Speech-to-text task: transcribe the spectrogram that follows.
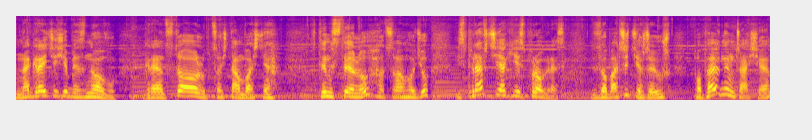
nagrajcie siebie znowu, grając to lub coś tam właśnie w tym stylu, o co wam chodziło i sprawdźcie, jaki jest progres. Zobaczycie, że już po pewnym czasie,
